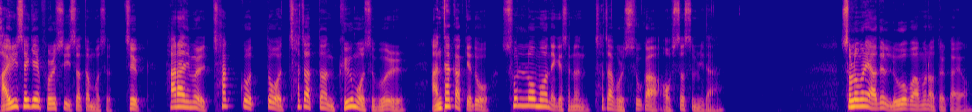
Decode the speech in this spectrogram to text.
다윗에게 볼 수 있었던 모습, 즉 하나님을 찾고 또 찾았던 그 모습을 안타깝게도 솔로몬에게서는 찾아볼 수가 없었습니다. 솔로몬의 아들 르호보암은 어떨까요?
